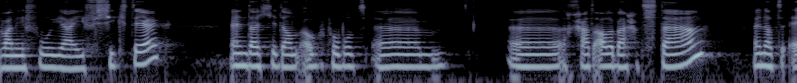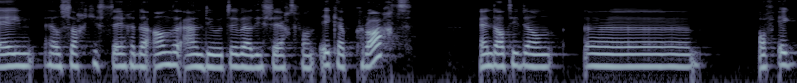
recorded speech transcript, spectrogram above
Wanneer voel jij je fysiek sterk? En dat je dan ook bijvoorbeeld ehm, eh, gaat allebei gaat staan. En dat de een heel zachtjes tegen de ander aanduwt terwijl die zegt van ik heb kracht. En dat hij dan eh, of ik,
